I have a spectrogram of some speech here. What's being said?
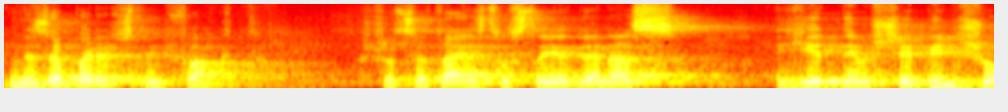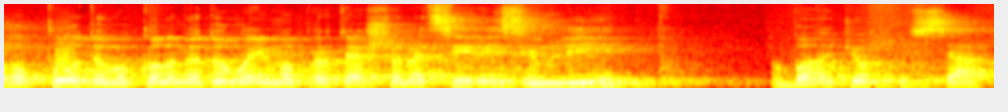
незаперечний факт, що це таїнство стає для нас гідним ще більшого подиву, коли ми думаємо про те, що на цілій землі, в багатьох місцях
